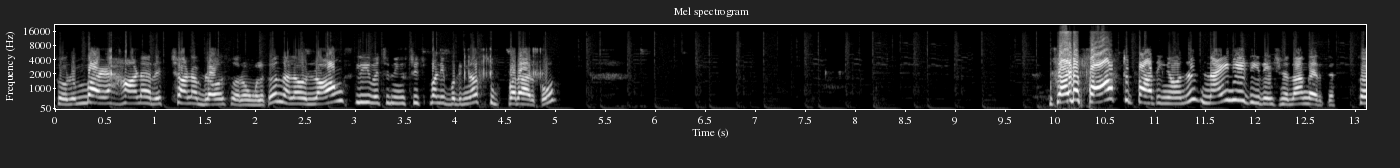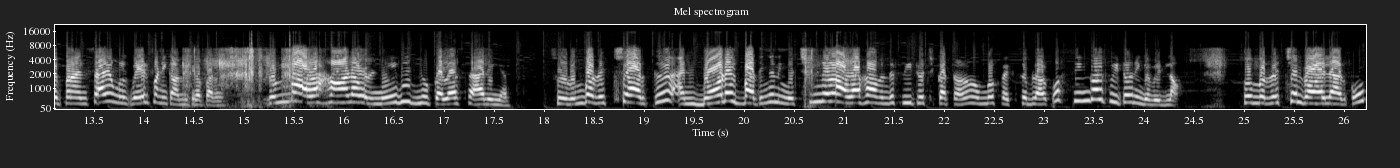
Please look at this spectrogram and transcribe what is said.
ஸோ ரொம்ப அழகான ரிச்சான பிளவுஸ் வரும் உங்களுக்கு. நல்ல ஒரு லாங் ஸ்லீவ் வச்சு நீங்கள் ஸ்டிச் பண்ணி போட்டிங்கன்னா சூப்பராக இருக்கும். சாரோட ஃபாஸ்ட் பாத்தீங்க வந்து நைன் எயிட்டி ரேஷியோ தாங்க இருக்கு. ஸோ இப்போ நான் சாரி உங்களுக்கு வேர் பண்ணி காமிக்கிறேன் பாருங்க. ரொம்ப அழகான ஒரு நேவி ப்ளூ கலர் சாரீங்க ஸோ ரொம்ப ரிச்சா இருக்கு. அண்ட் பார்டர் பாத்தீங்கன்னா நீங்க சின்னதா அழகா வந்து ஃபீட் வச்சு கட்டாலும் ரொம்ப ஃபிளெக்சிபிளா இருக்கும். சிங்கிள் ஃபீட்டும் நீங்க விடலாம். ரொம்ப ரிச் அண்ட் ராயலா இருக்கும்.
